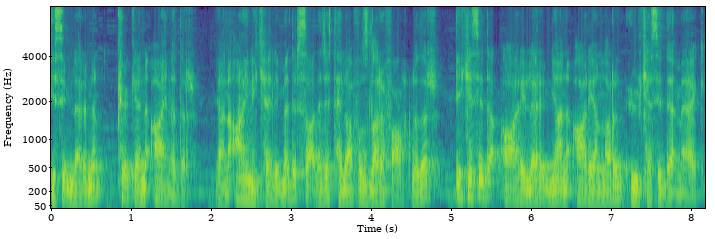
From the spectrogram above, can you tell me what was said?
isimlerinin kökeni aynıdır. Yani aynı kelimedir. Sadece telaffuzları farklıdır. İkisi de Arilerin yani Aryanların ülkesi demek.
